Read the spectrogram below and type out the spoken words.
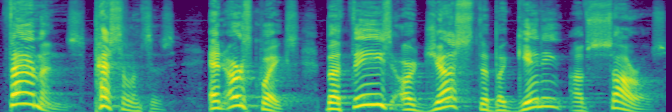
famines, pestilences, and earthquakes, but these are just the beginning of sorrows.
